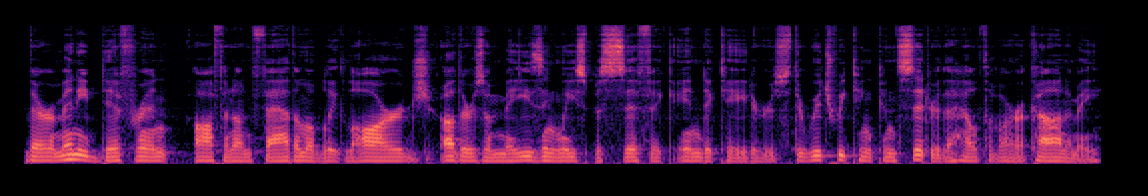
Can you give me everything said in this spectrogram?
there are many different, often unfathomably large, others amazingly specific indicators through which we can consider the health of our economy.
